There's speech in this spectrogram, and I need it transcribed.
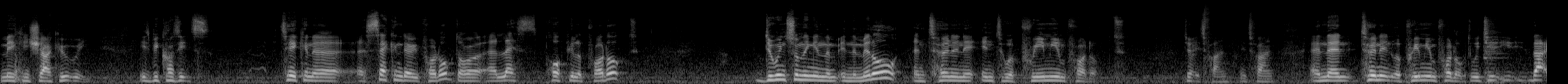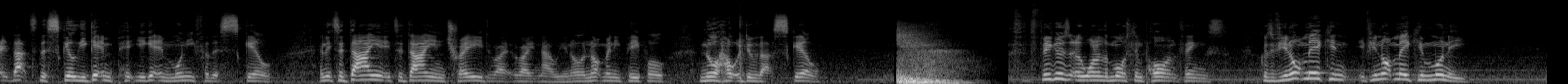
making charcuterie is because it's taking a, a secondary product or a, a, less popular product, doing something in the, in the middle and turning it into a premium product. It's fine, it's fine and then turn it into a premium product, which is, that, that's the skill. You're getting, you're getting money for the skill. And it's a dying, it's a dying trade right, right now, you know. Not many people know how to do that skill. Figures are one of the most important things because if you're not making, if you're not making money,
